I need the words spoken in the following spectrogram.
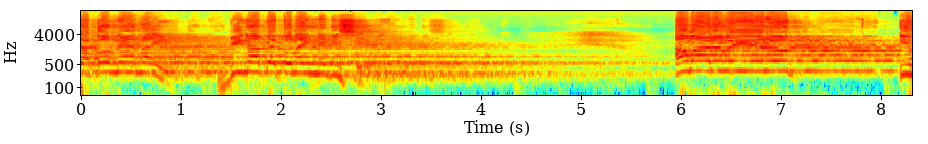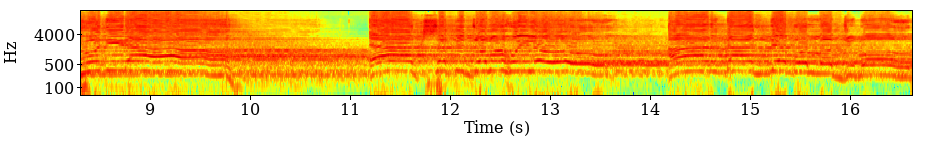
টাকাও নেয় নাই, বিনা বেতন আইনে দিছে। আমার ইহুদিরা একসাথে জমা হইল, আর ডাক দিয়ে বলল, যুবক,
